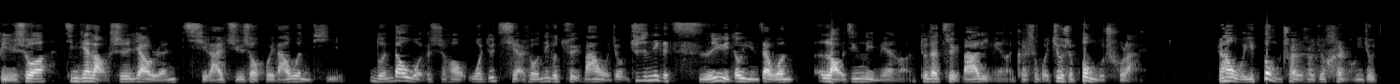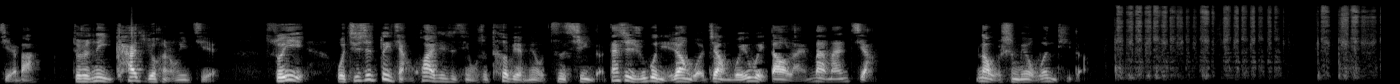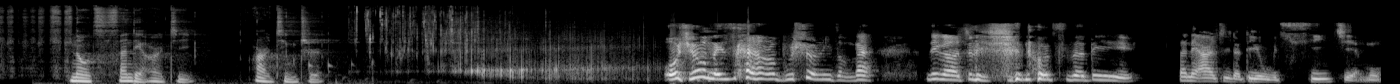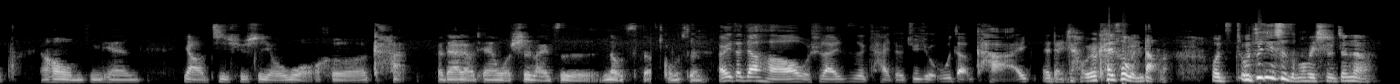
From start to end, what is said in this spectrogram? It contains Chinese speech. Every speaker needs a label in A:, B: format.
A: 比如说今天老师要人起来举手回答问题，轮到我的时候，我就起来说那个嘴巴我就就是那个词语都已经在我脑筋里面了，就在嘴巴里面了，可是我就是蹦不出来。然后我一蹦出来的时候就很容易就结巴，就是那一开始就很容易结。所以我其实对讲话这件事情我是特别没有自信的。但是如果你让我这样娓娓道来慢慢讲，那我是没有问题的。
B: Notes 三点二 G 二进制。
C: 我觉得我每次开场都不顺利，怎么办？那个这里是 Notes 的第三点二季的第五期节目，然后我们今天要继续是由我和凯和大家聊天。我是来自 Notes 的公孙。
A: 哎，大家好，我是来自凯德居酒屋的凯。
C: 哎，等一下，我又开错文档了。我我最近是怎么回事？真的，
